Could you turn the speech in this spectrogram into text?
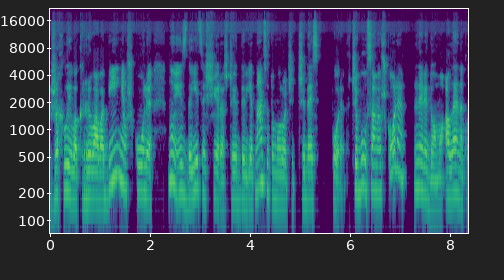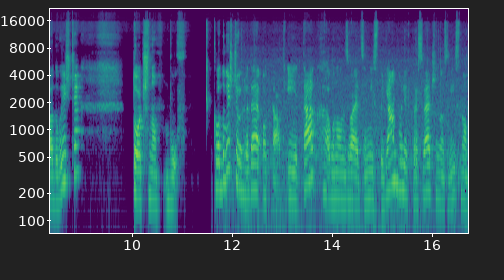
жахлива кривава бійня в школі. Ну і здається, ще раз, чи в 19-му році, чи десь поряд. Чи був саме в школі, невідомо, але на кладовище точно був. Кладовище виглядає отак. І так воно називається місто Янголів, присвячено, звісно,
